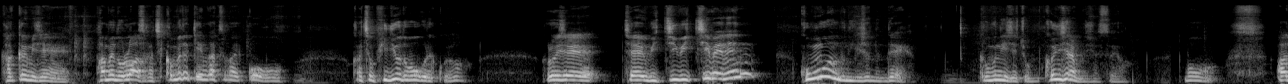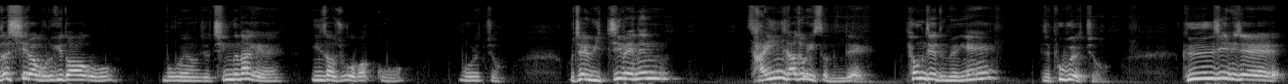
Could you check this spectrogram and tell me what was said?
가끔 이제 밤에 놀러 와서 같이 컴퓨터 게임 같은 거 했고 같이 뭐 비디오도 보고 그랬고요. 그리고 이제 제 윗집 윗집에는 공무원 분이 계셨는데 그분이 이제 좀 건실한 분이셨어요. 뭐 아저씨라 부르기도 하고 뭐 그냥 친근하게 인사 주고받고 뭐 그랬죠. 제 윗집에는 4인 가족이 있었는데 형제 두 명의 이제 부부였죠. 그 집 이제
